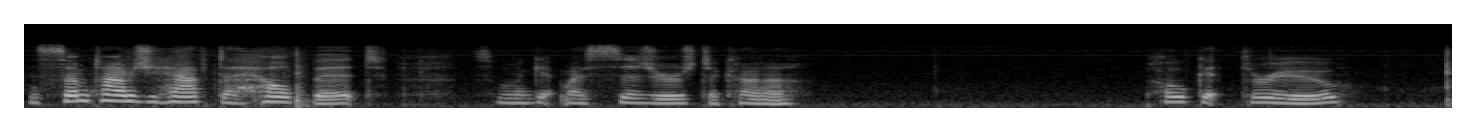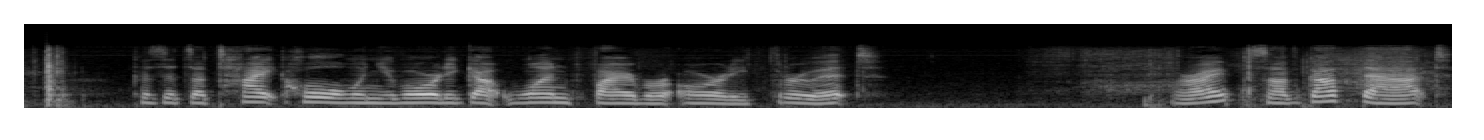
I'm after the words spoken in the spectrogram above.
And sometimes you have to help it. So I'm going to get my scissors to kind of poke it through because it's a tight hole when you've already got one fiber already through it. All right, so I've got that.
